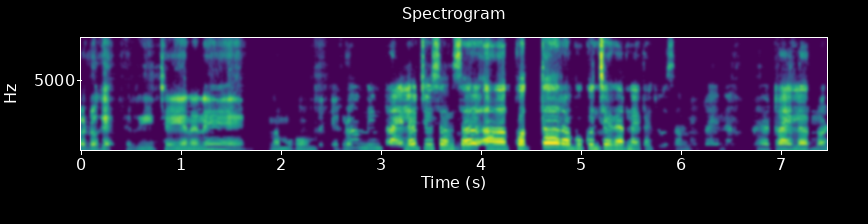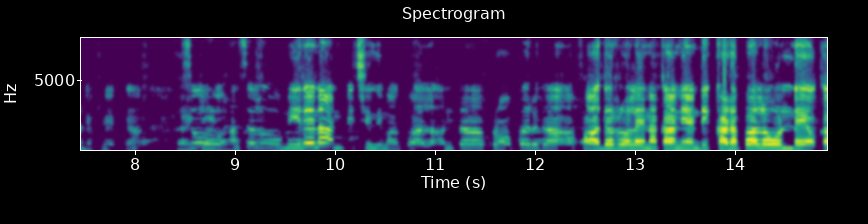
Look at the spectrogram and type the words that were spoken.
బట్ ఓకే రీచ్ అయ్యాననే నమ్మకం ఉంది ఎక్కడ. మేము ట్రైలర్ చూసాం సార్. కొత్త రఘు కుంచే గారిని అయితే చూసాం మేము ట్రైలర్ ట్రైలర్లో డెఫినెట్గా థ్యాంక్ సో అసలు మీరేనా అనిపించింది మాకు? అలా అంత ప్రాపర్గా ఫాదర్ రోల్ అయినా కానివ్వండి కడపలో ఉండే ఒక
